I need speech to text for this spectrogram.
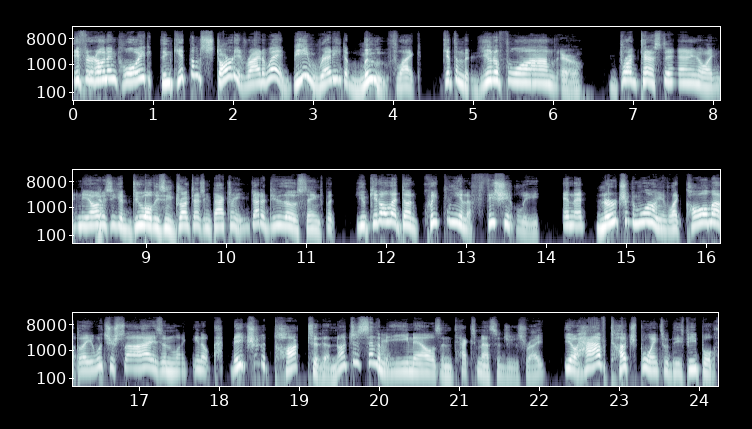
if they're unemployed, then get them started right away. Be ready to move. Like get them their uniform, their drug testing. Like, I mean, obviously yep. you can do all these things, drug testing, backtracking. You got to do those things, but you get all that done quickly and efficiently and then nurture them along and like call them up, like, what's your size? And like, you know, make sure to talk to them, not just send them mm. emails and text messages, right? You know, have touch points with these people.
